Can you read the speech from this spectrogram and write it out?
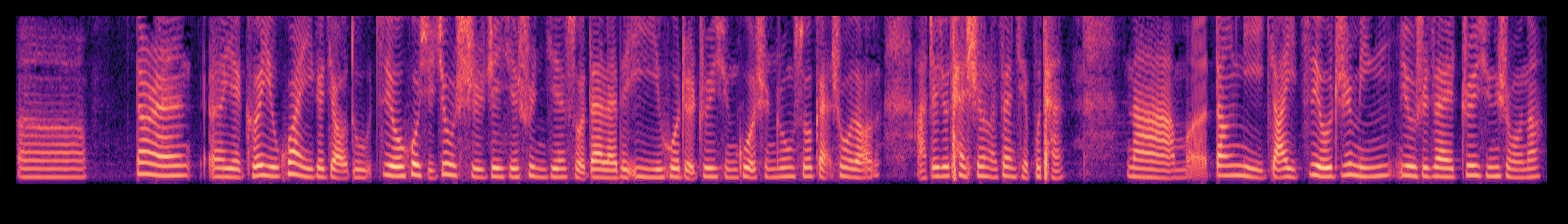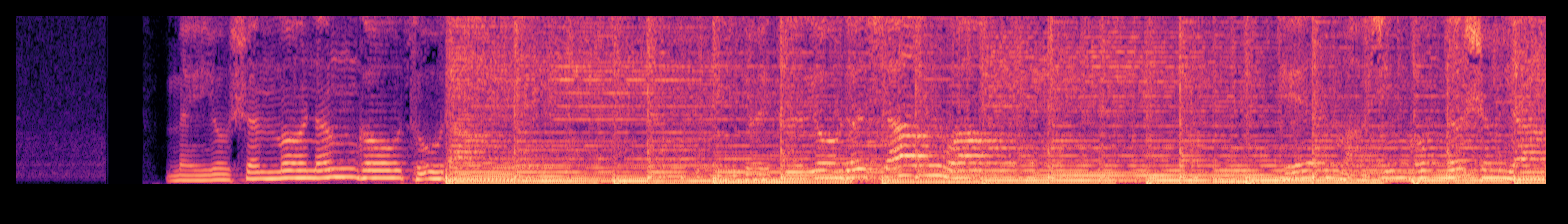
嗯。当然，呃，也可以换一个角度，自由或许就是这些瞬间所带来的意义，或者追寻过程中所感受到的。啊，这就太深了，暂且不谈。那么，当你假以自由之名，又是在追寻什么呢？没有什么能够阻挡你对自由的向往，天马行空的生涯。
